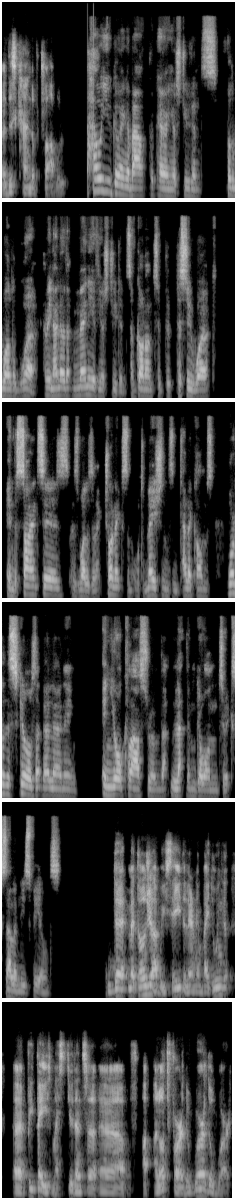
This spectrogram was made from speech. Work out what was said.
uh, this kind of trouble. How are you going about preparing your students for the world of work? I mean, I know that many of your students have gone on to p- pursue work in the sciences as well as electronics and automations and telecoms. What are the skills that they're learning in your classroom that let them go on to excel in these fields? The methodology, we say, the learning by doing, uh, prepares my students uh, uh, a lot for the world of work.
